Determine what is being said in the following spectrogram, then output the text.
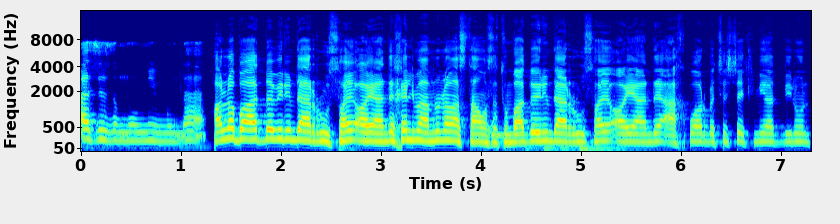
عزیزمون میموندن. حالا باید ببینیم در روزهای آینده خیلی ممنونم از تماستون. باید ببینیم در روزهای آینده اخبار به چه شکل میاد بیرون.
